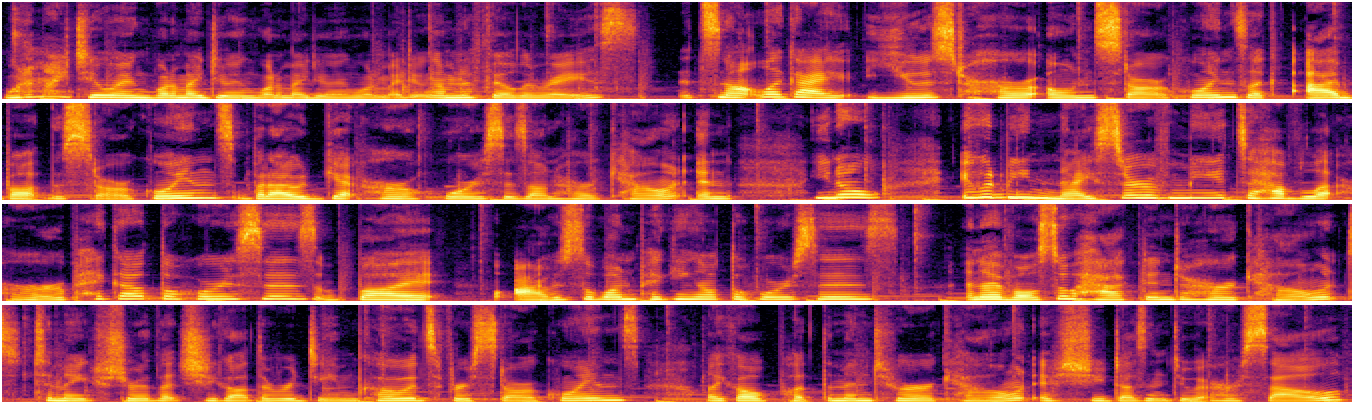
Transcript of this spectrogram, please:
what am I doing? What am I doing? What am I doing? What am I doing? I'm gonna fail the race. It's not like I used her own star coins, like I bought the star coins, but I would get her horses on her account. And you know, it would be nicer of me to have let her pick out the horses, but I was the one picking out the horses. And I've also hacked into her account to make sure that she got the redeem codes for star coins. Like, I'll put them into her account if she doesn't do it herself.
